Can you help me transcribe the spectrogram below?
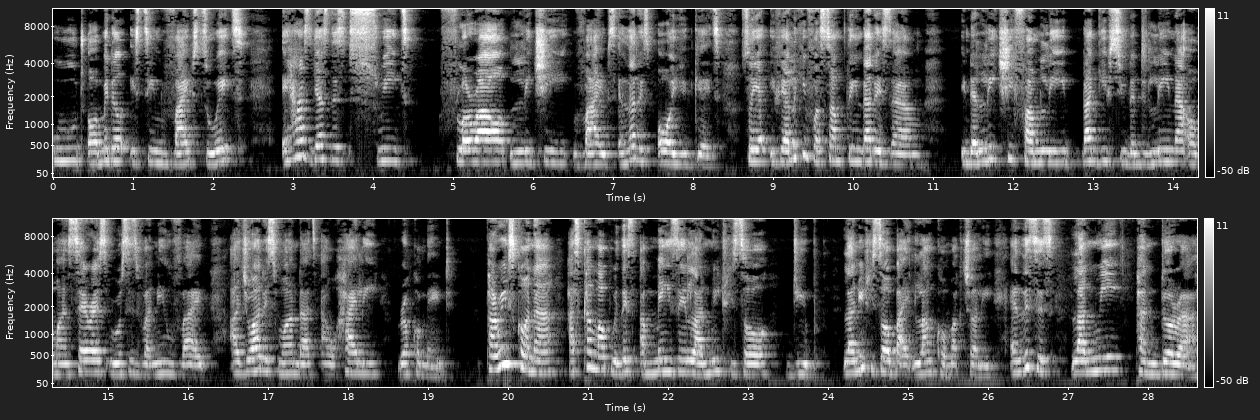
oud or Middle Eastern vibes to it. It has just this sweet floral lychee vibes and that is all you get. So if you're looking for something that is um in the lychee family that gives you the delina or mancera's roses vanille vibe ajwad is one that i will highly recommend. Paris corner has come up with this amazing la nuit dupe. La nuit by lancome actually. And this is la nuit Pendora.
